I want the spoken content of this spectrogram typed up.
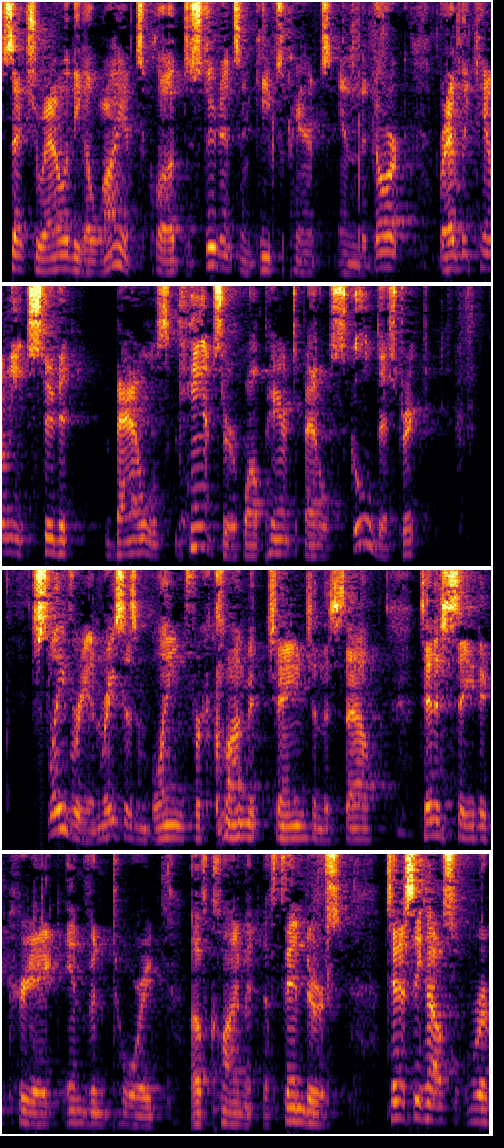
Sexuality Alliance Club to students and keeps parents in the dark. Bradley County student battles cancer while parents battle school district. Slavery and racism blamed for climate change in the South. Tennessee to create inventory of climate offenders. Tennessee House re-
